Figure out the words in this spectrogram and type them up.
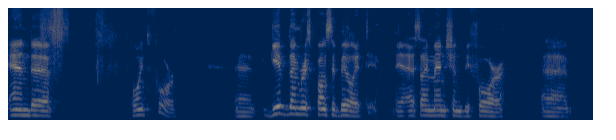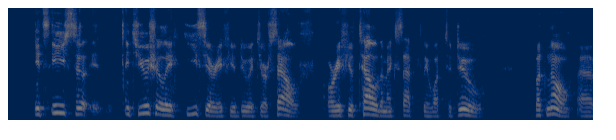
And uh, point four, uh, give them responsibility. As I mentioned before, uh, it's easy, it's usually easier if you do it yourself or if you tell them exactly what to do. But no, uh,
